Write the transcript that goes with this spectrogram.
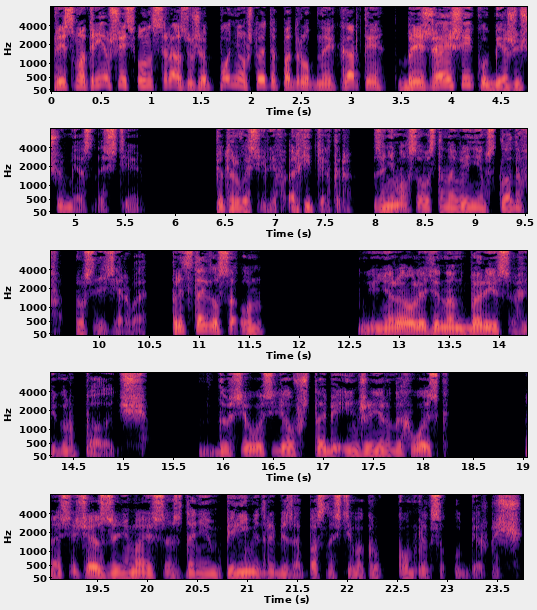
Присмотревшись, он сразу же понял, что это подробные карты ближайшей к убежищу местности. Петр Васильев, архитектор, занимался восстановлением складов Росрезерва. Представился он. Генерал-лейтенант Борисов Егор Павлович. До всего сидел в штабе инженерных войск, а сейчас занимаюсь созданием периметра безопасности вокруг комплекса убежищ.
